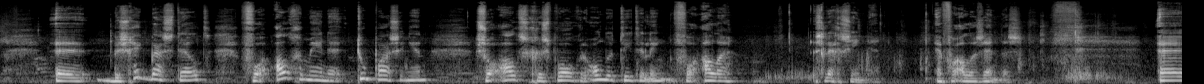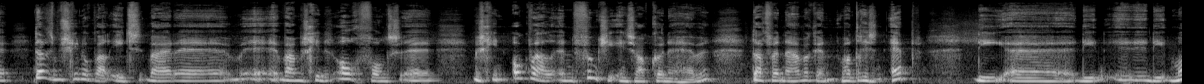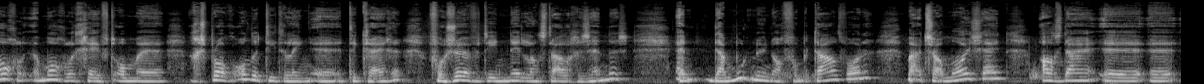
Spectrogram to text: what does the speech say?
uh, beschikbaar stelt voor algemene toepassingen, zoals gesproken ondertiteling voor alle slechtzienden en voor alle zenders. Uh, dat is misschien ook wel iets waar, uh, waar misschien het oogfonds misschien ook wel een functie in zou kunnen hebben. Dat we namelijk een, want er is een app die, die, die het mogelijk, mogelijk geeft om gesproken ondertiteling te krijgen voor 17 Nederlandstalige zenders. En daar moet nu nog voor betaald worden. Maar het zou mooi zijn als daar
